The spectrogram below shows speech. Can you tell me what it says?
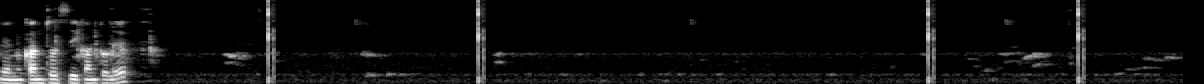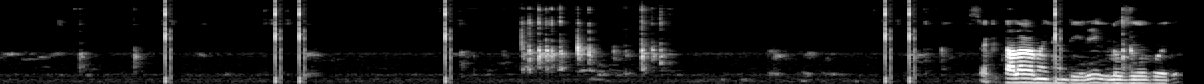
then control C control F একটা কালার আমরা এখানে দিয়ে দিই, এগুলো জিরো করে দিই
